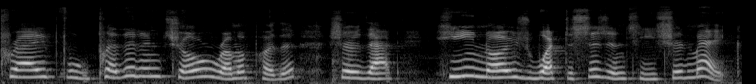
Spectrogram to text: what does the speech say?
pray for President Cyril Ramaphosa so that he knows what decisions he should make.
